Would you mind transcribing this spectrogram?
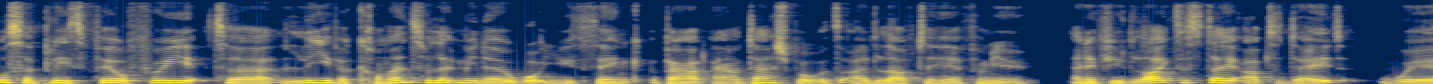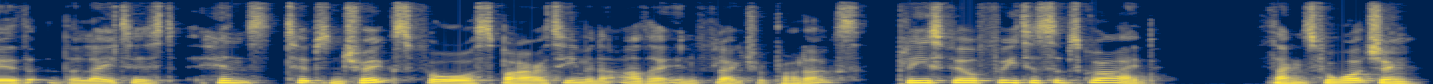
Also, please feel free to leave a comment to let me know what you think about our dashboards. I'd love to hear from you. And if you'd like to stay up to date with the latest hints, tips, and tricks for SpiraTeam and other Inflectra products, please feel free to subscribe. Thanks for watching.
